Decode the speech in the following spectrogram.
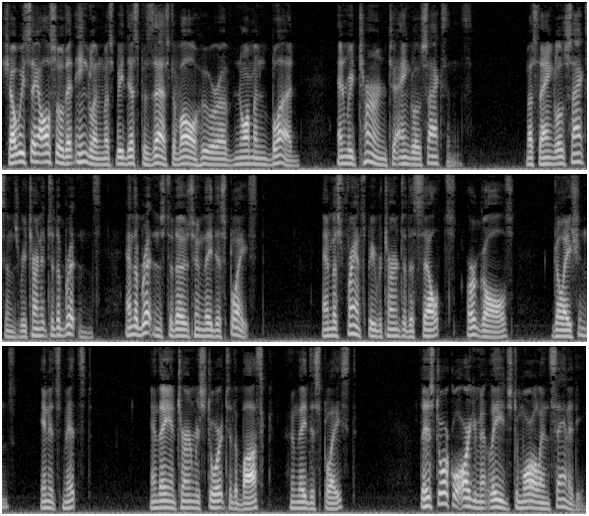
Shall we say also that England must be dispossessed of all who are of Norman blood, and return to Anglo Saxons? Must the Anglo Saxons return it to the Britons, and the Britons to those whom they displaced? And must France be returned to the Celts or Gauls, Galatians, in its midst, and they in turn restore it to the Basque, whom they displaced? The historical argument leads to moral insanity.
